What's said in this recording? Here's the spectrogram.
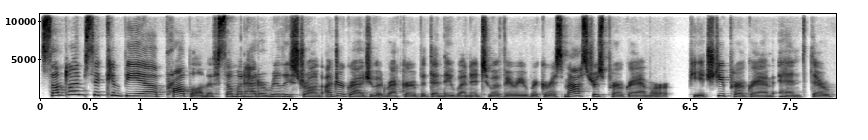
Sometimes it can be a problem if someone had a really strong undergraduate record, but then they went into a very rigorous master's program or PhD program, and there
